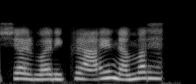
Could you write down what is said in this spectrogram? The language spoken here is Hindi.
शर्वरिक्राय नमः।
